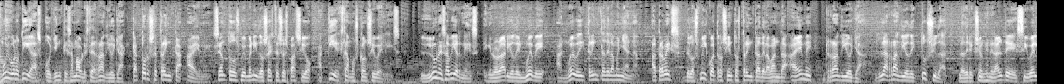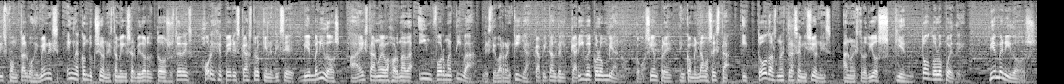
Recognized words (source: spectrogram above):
Muy buenos días, oyentes amables de Radio Ya, 14:30 AM. Sean todos bienvenidos a este su espacio. Aquí estamos con Cibelis. Lunes a viernes, en el horario de 9 a 9 y 30 de la mañana a través de los 1430 de la banda AM Radio Ya, la radio de tu ciudad. La dirección general de Sibelis Fontalvo Jiménez, en la conducción este amigo y servidor de todos ustedes, Jorge Pérez Castro, quien les dice bienvenidos a esta nueva jornada informativa desde Barranquilla, capital del Caribe colombiano. Como siempre, encomendamos esta y todas nuestras emisiones a nuestro Dios, quien todo lo puede. Bienvenidos.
